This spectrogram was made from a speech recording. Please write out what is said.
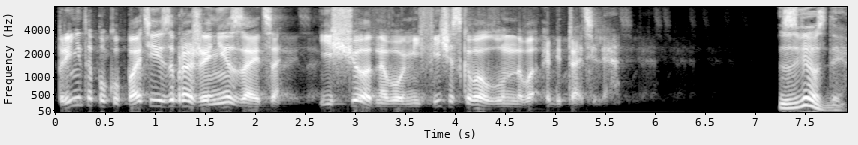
Принято покупать и изображение зайца, еще одного мифического лунного обитателя. Звезды.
